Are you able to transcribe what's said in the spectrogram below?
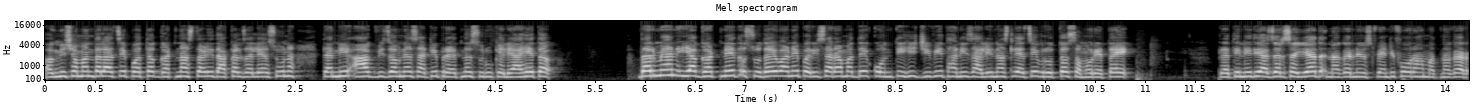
अग्निशमन दलाचे पथक घटनास्थळी दाखल झाले असून त्यांनी आग विझवण्यासाठी प्रयत्न सुरू केले आहेत. दरम्यान या घटनेत सुदैवाने परिसरामध्ये कोणतीही जीवितहानी झाली नसल्याचे वृत्त समोर येत आहे प्रतिनिधी Ajar Sayyad Nagar news twenty four Ahmednagar.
